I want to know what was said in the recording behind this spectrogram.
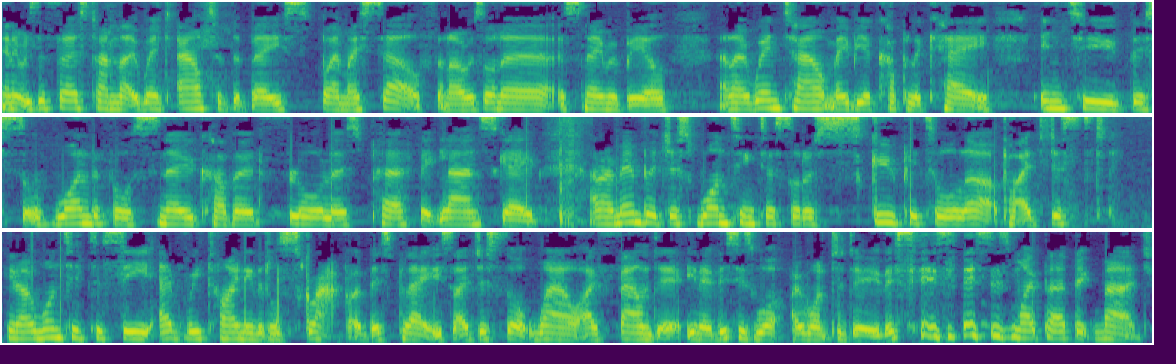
and it was the first time that I went out of the base by myself and I was on a, a snowmobile and I went out maybe a couple of K into this sort of wonderful snow covered, flawless, perfect landscape. And I remember just wanting to sort of scoop it all up. I just, you know, I wanted to see every tiny little scrap of this place. I just thought, wow, I found it. You know, this is what I want to do. This is, this is my perfect match.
